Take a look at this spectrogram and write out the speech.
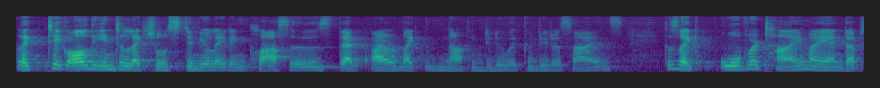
like take all the intellectual stimulating classes that are like nothing to do with computer science. Because like over time, I end up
